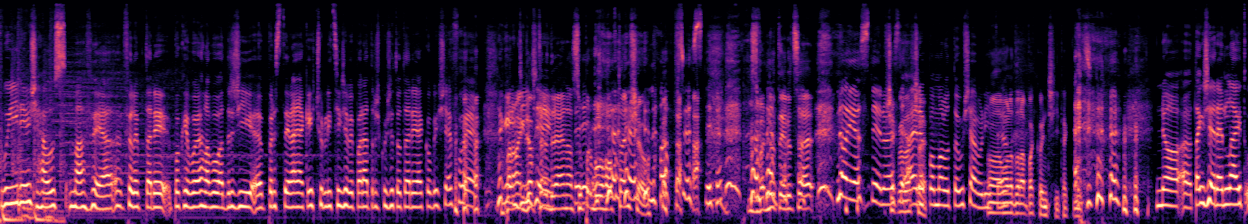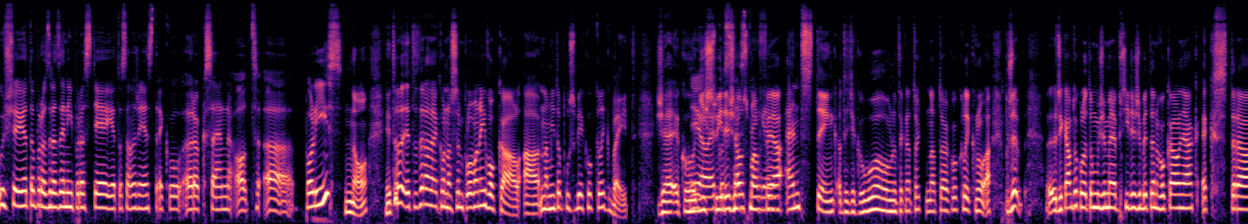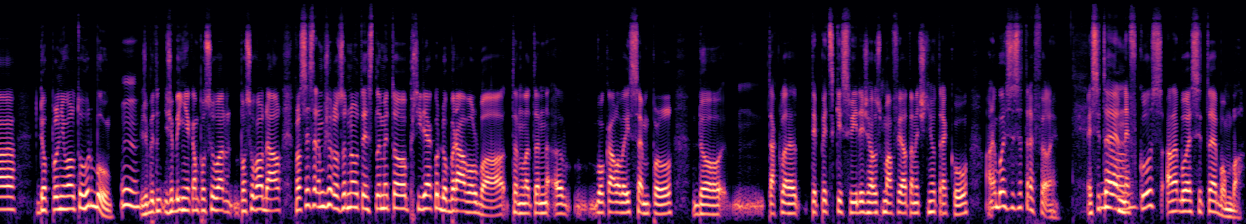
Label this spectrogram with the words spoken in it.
Swedish House Mafia. Filip tady pokyvuje hlavou a drží eh, prsty na nějakých čudlících, že vypadá trošku, že to tady jakoby šéfuje. Vypadá jak Dr. Dre na Super Bowl halftime show. no, přesně. Zvednu ty ruce. No jasně, no jasně. A jde pomalu tou šavlí. No, ono to napak končí, tak nic. no, eh, takže Red Light už je to prozrazený prostě, je to samozřejmě z tracku Roxanne od uh, Police. No, je to, je to teda jako nasemplovaný vokál a na mě to působí jako clickbait, že jako hodíš jo, jako Swedish House Mafia and Sting a teď jako wow, no tak na to, na to jako kliknu a protože říkám to kvůli tomu, že mi nepřijde, že by ten vokál nějak extra doplňoval tu hudbu, mm. že, by, že by ji někam posouval, posouval dál. Vlastně se nemůžu rozhodnout, jestli mi to přijde jako dobrá volba, tenhle ten uh, vokálový sample do um, takhle typicky Swedish House Mafia tanečního tracku, anebo jestli se trefili. Jestli to no. je nevkus, anebo jestli to je bomba.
